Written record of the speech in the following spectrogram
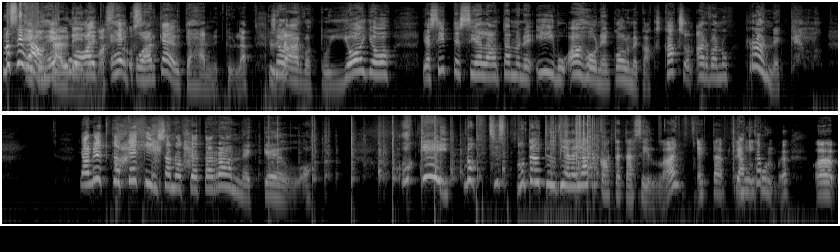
No sehän Eikö on heippu täydellinen vastaus. Heippuhan käy tähän nyt kyllä. Kyllä. Siellä on arvattu jojo. Ja sitten siellä on tämmönen Iivu Ahonen 322 on arvannut rannekello. Ja nytkö tekin sanotte, että rannekello? Okei, no siis mun täytyy vielä jatkaa tätä sillä että Jatka. niin kun, ö,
